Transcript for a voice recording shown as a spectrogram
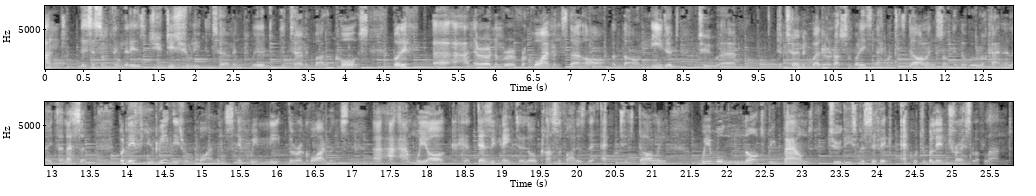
and this is something that is judicially determined, we're determined by the courts, but if, uh, and there are a number of requirements that are that are needed to um, determine whether or not somebody's an equities darling, something that we'll look at in a later lesson. But if you meet these requirements, if we meet the requirements uh, and we are designated or classified as the equities darling, we will not be bound to the specific equitable interest of land.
